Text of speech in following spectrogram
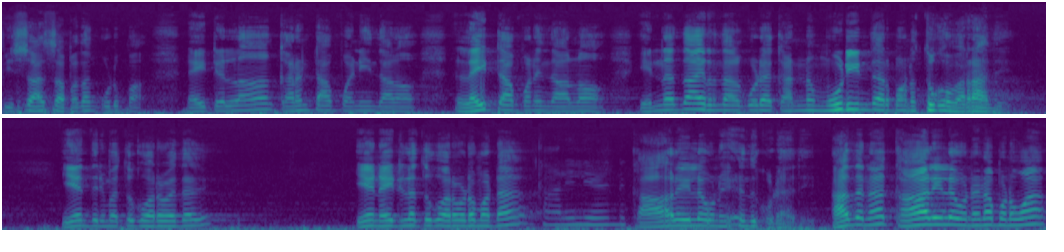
பிசாசு அப்போ தான் கொடுப்பான் நைட்டெல்லாம் கரண்ட் ஆஃப் பண்ணியிருந்தாலும் லைட் ஆஃப் பண்ணியிருந்தாலும் என்ன தான் இருந்தாலும் கூட கண்ணை மூடின்னு தான் இருப்பான். தூக்கம் வராது. ஏன் தெரியுமா தூக்கம் வர வராது ஏன் நைட்டில் தூக்கம் வர விட மாட்டான்? காலையில் எழுந்து காலையில் ஒன்று எழுந்துக்கூடாது. அதனால் காலையில் ஒன்று என்ன பண்ணுவான்?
